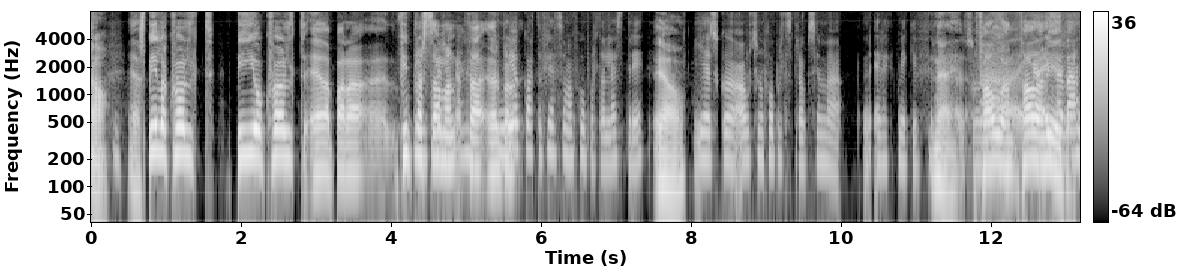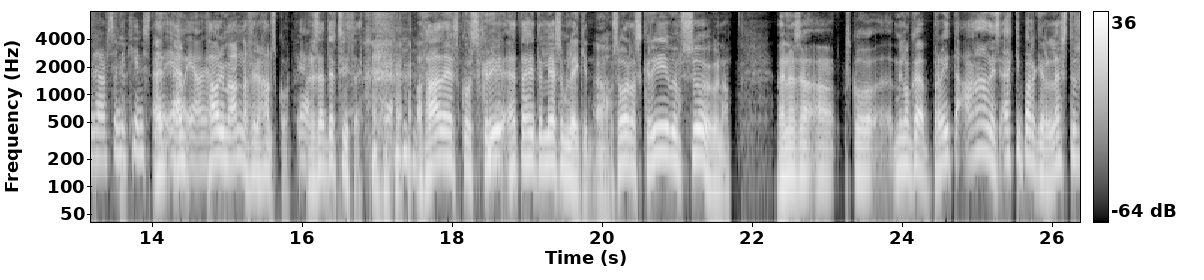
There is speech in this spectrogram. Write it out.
Já. eða spilakvöld bíókvöld eða bara uh, fýblast saman það er bara Mjög gott að frétta saman fótbolta og lestri. Já. Ég er sko á svona fótboltastrák sem að er ekkert mikið fyrir Nei, svona- hann í Já, þetta. Hann er af sinni kynstu. En, en þá er ég með annað fyrir hann sko. En þetta er tvíþætt. Og það er sko skrif, þetta heitir lesum leikin og svo er það skrifum söguna. Vegna þess að, að sko, mér langaði að breyta aðeins ekki bara að gera lestur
